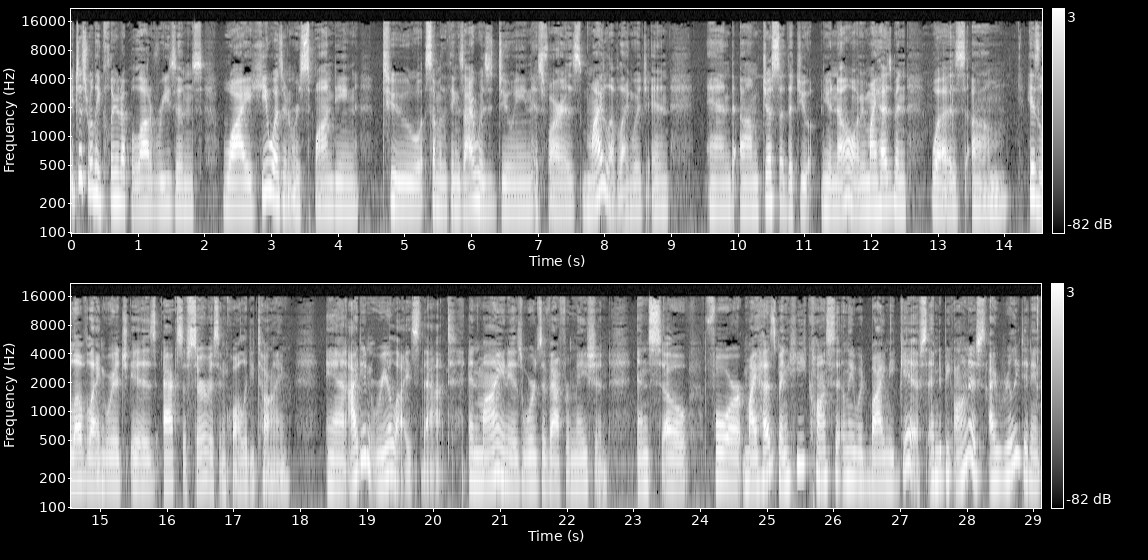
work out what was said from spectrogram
it just really cleared up a lot of reasons why he wasn't responding to some of the things I was doing as far as my love language and and um, just so that you you know, I mean, my husband was um, his love language is acts of service and quality time. And I didn't realize that. And mine is words of affirmation. And so for my husband, he constantly would buy me gifts. And to be honest, I really didn't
